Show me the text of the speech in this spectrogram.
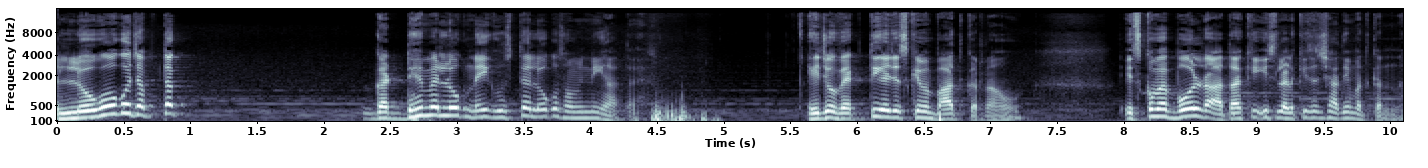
लोगों को जब तक गड्ढे में लोग नहीं घुसते, लोगों को समझ नहीं आता है। ये जो व्यक्ति है जिसकी मैं बात कर रहा हूँ, इसको मैं बोल रहा था कि इस लड़की से शादी मत करना।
